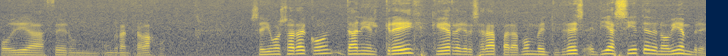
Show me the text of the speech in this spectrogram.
podría hacer un, gran trabajo. Seguimos ahora con Daniel Craig, que regresará para Bond 23 el día 7 de noviembre.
